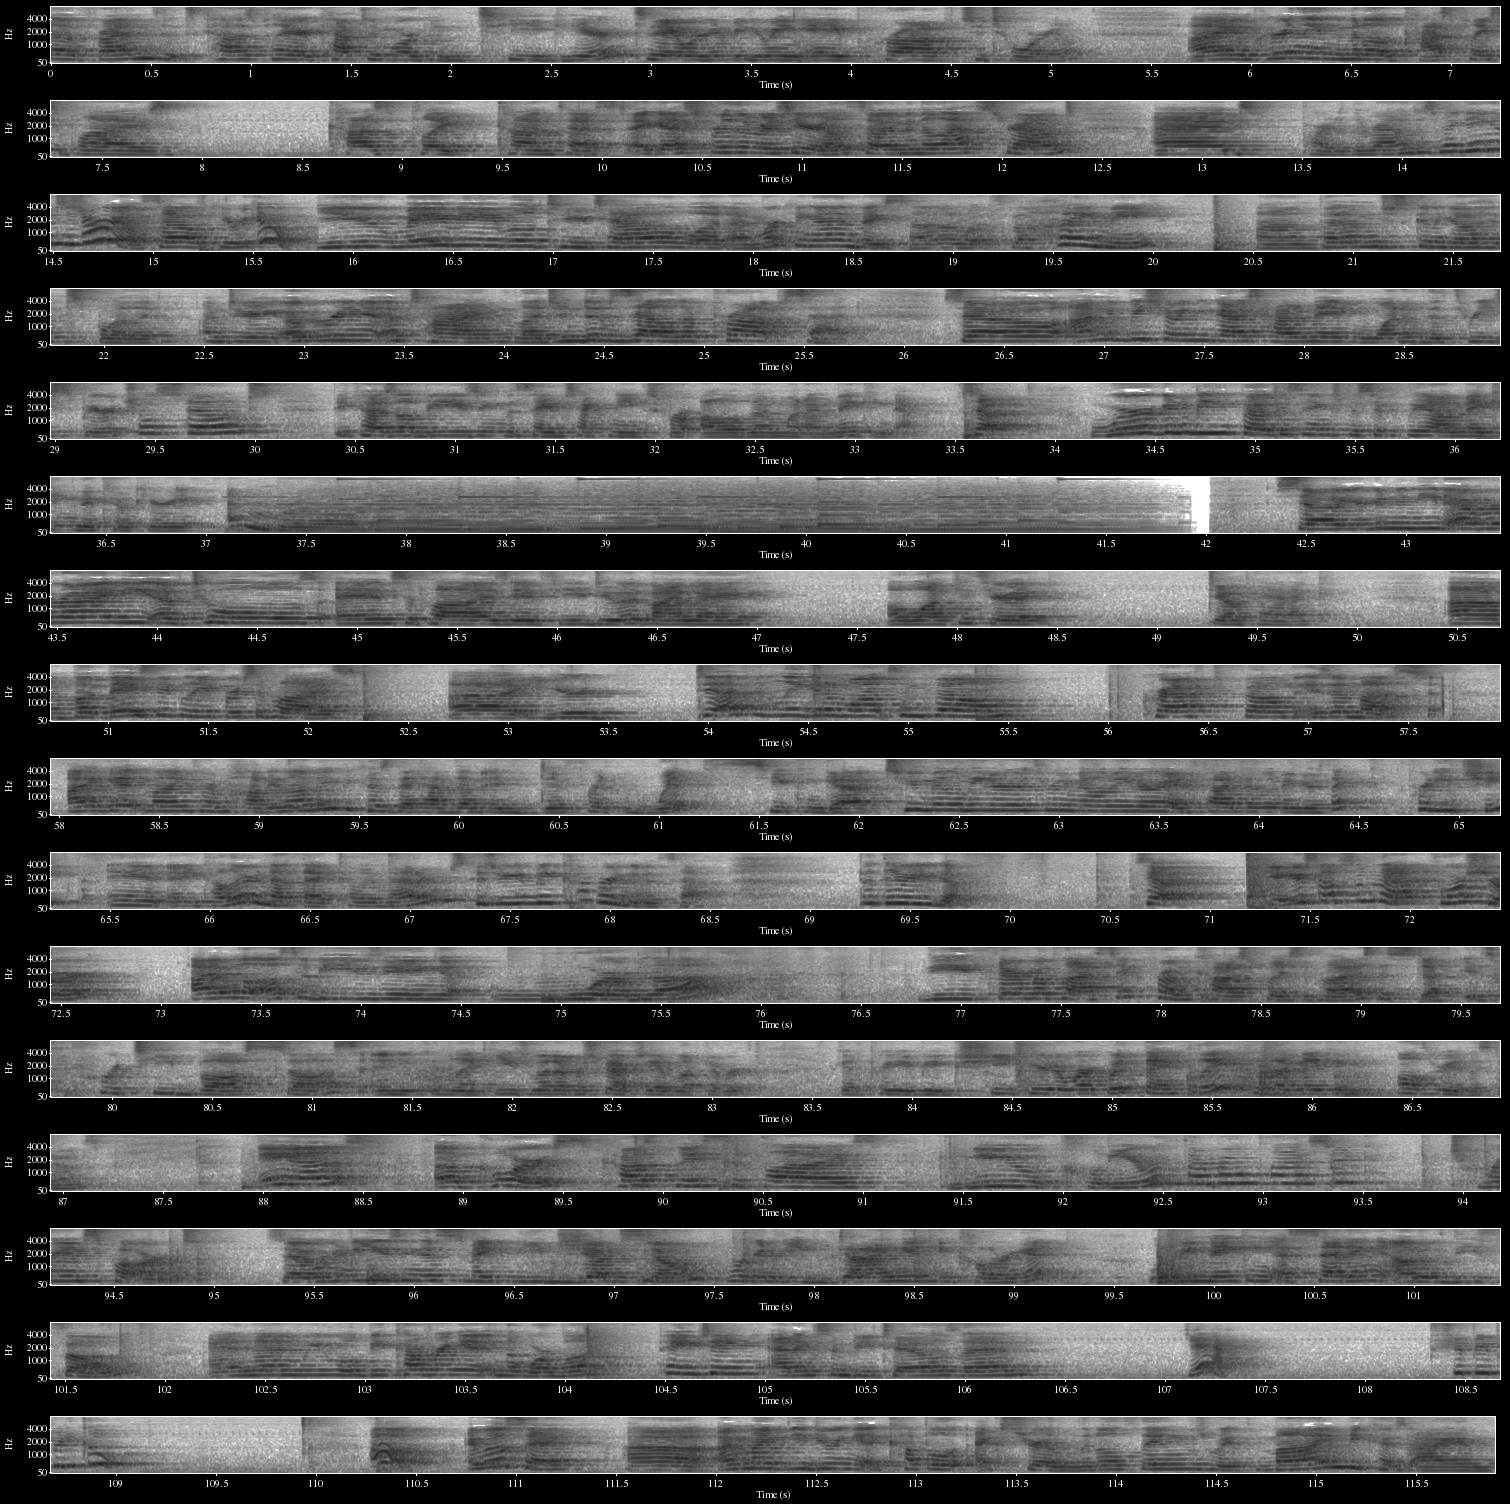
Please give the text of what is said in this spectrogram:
Hello friends, it's cosplayer Captain Morgan Teague here. Today we're going to be doing a prop tutorial. I am currently in the middle of cosplay supplies cosplay contest, I guess, for the material, so I'm in the last round, and part of the round is making a tutorial, so here we go. You may be able to tell what I'm working on based on what's behind me, um, but I'm just going to go ahead and spoil it. I'm doing Ocarina of Time Legend of Zelda prop set. So I'm going to be showing you guys how to make one of the three spiritual stones because I'll be using the same techniques for all of them when I'm making them. So we're going to be focusing specifically on making the Kokiri Emerald. So you're going to need a variety of tools and supplies if you do it my way. I'll walk you through it. Don't panic. Um, but basically for supplies, uh, you're definitely going to want some foam. Craft foam is a must. I get mine from Hobby Lobby because they have them in different widths. You can get 2 millimeter, 3 millimeter, and 5 millimeter thick. Pretty cheap in any color. Not that color matters because you're to be covering it with stuff. But there you go. So, get yourself some of that for sure. I will also be using Worbla, the thermoplastic from Cosplay Supplies. This stuff is pretty boss sauce and you can like use whatever scraps you have left over. Got a pretty big sheet here to work with, thankfully, because I'm making all three of the stones. And, of course, Cosplay Supplies new clear thermoplastic TranspArt. So we're going to be using this to make the gemstone. We're going to be dyeing it and coloring it. We'll be making a setting out of the foam. And then we will be covering it in the Worbla, painting, adding some details, and yeah, should be pretty cool. Oh, I will say, uh, I might be doing a couple extra little things with mine because I am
